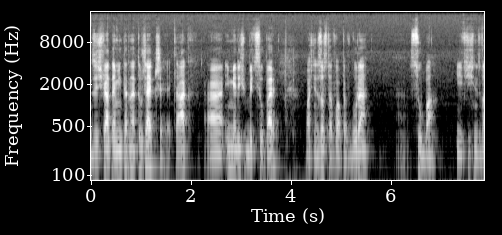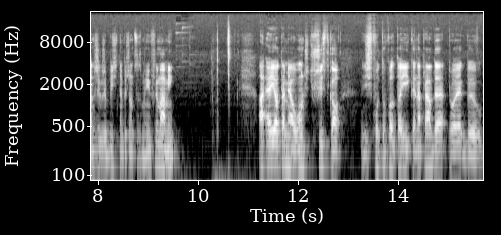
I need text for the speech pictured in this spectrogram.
ze światem internetu rzeczy, tak? E, I mieliśmy być super. Właśnie zostaw łapę w górę, e, suba i wciśnij dzwoneczek, żeby być na bieżąco z moimi filmami. A EJOTA miał łączyć wszystko, gdzieś fotowoltaikę. Naprawdę projekt był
